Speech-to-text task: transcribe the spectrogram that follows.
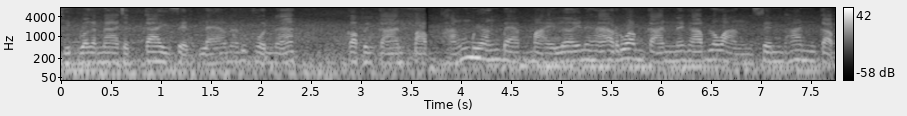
คิดว่ากันน่าจะใกล้เสร็จแล้วนะทุกคนนะก็เป็นการปรับผังเมืองแบบใหม่เลยนะฮะร่วมกันนะครับ ระหว่างเซนทรันกับ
